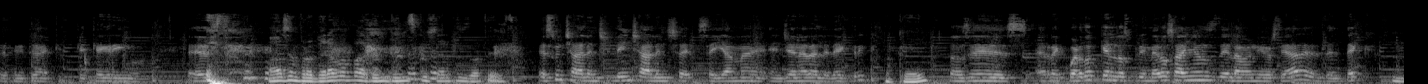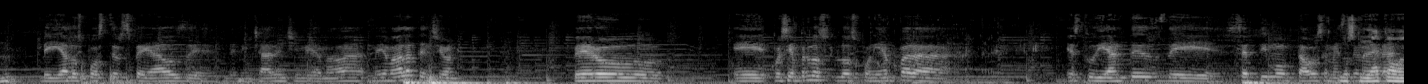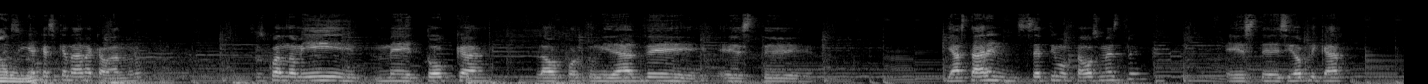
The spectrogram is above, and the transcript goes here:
definitivamente, qué, qué- qué gringo. Este, Vamos en frontera, papá, tienes que usar tus dotes. Es un challenge, Lean Challenge se, se llama en General Electric. Ok. Entonces, eh, recuerdo que en los primeros años de la universidad, de- del TEC, veía los pósters pegados de, de Lean Challenge y me llamaba, me llamaba la atención. Pero, eh, pues siempre los, los ponían para estudiantes de séptimo, octavo semestre. Los que ya acabaron, Sí, ¿no? ya casi que andaban acabando, ¿no? Entonces, cuando a mí me toca la oportunidad de, este, ya estar en séptimo, octavo semestre, este, decido aplicar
